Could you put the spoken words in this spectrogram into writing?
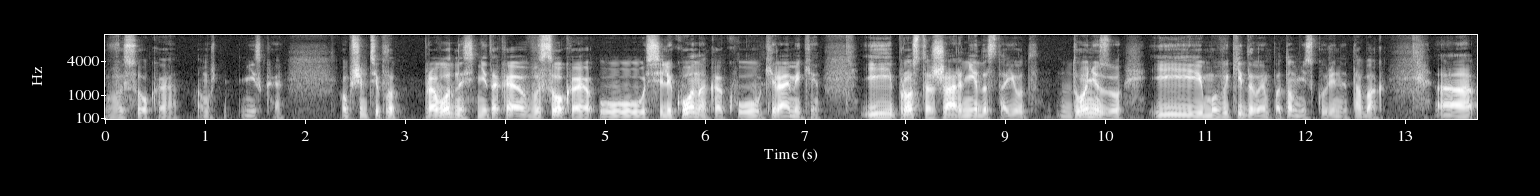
высокая, а может низкая. В общем, тепло, проводность не такая высокая у силикона, как у керамики. И просто жар не достает донизу, и мы выкидываем потом нескуренный табак. А,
